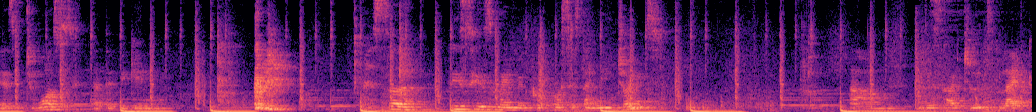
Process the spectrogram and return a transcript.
as it was at the beginning. so this is my microprocessor knee joint. Um, this is how it looks like.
